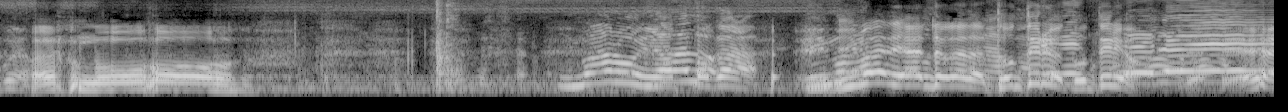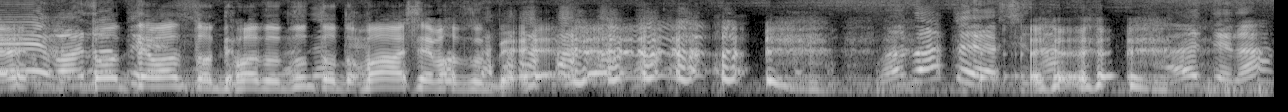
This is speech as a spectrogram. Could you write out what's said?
こや。あもう。今のやったか。ら今でやっとかな撮ってるよ撮ってるよ。えー撮ってます撮ってます。ずっと回してますんで。わざとやしな。あえてな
